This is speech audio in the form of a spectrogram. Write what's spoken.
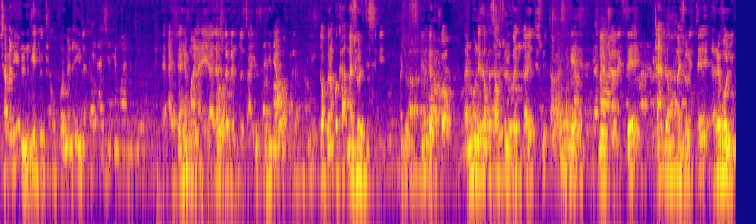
shamba conforme na ajahe mwana ya à l'âge de 22 ans kula donc on a pas majorité civile. Majorité civile kwa ben on est comme ça sur le 22 18 ans parce que majorité il a une majorité révolue.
